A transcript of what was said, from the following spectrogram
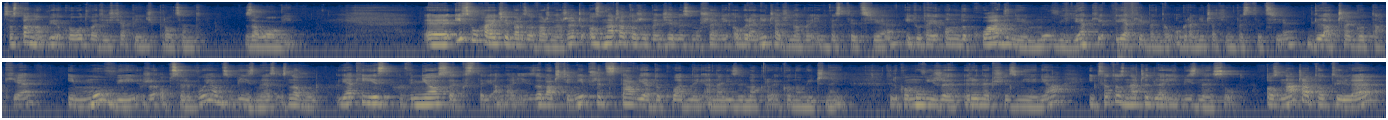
co stanowi około 25% załogi. E, I słuchajcie, bardzo ważna rzecz, oznacza to, że będziemy zmuszeni ograniczać nowe inwestycje i tutaj on dokładnie mówi, jakie, jakie będą ograniczać inwestycje, dlaczego takie i mówi, że obserwując biznes, znowu, jaki jest wniosek z tej analizy? Zobaczcie, nie przedstawia dokładnej analizy makroekonomicznej, tylko mówi, że rynek się zmienia i co to znaczy dla ich biznesu. Oznacza to tyle,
